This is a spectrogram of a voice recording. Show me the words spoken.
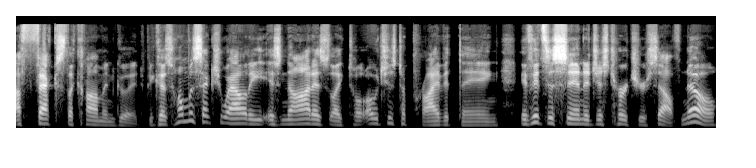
affects the common good because homosexuality is not as like told oh it's just a private thing if it's a sin it just hurts yourself no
